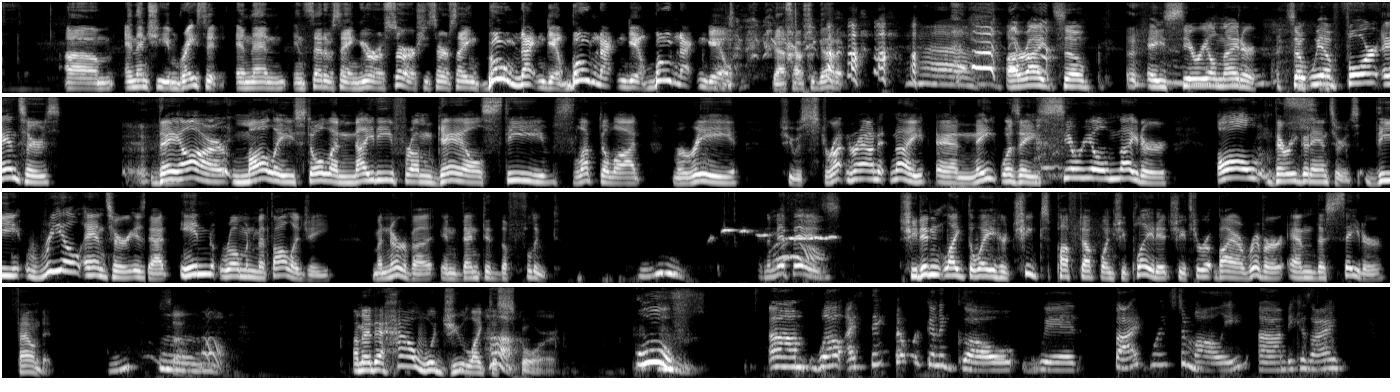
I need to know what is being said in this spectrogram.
Um, and then she embraced it, and then instead of saying "You're a sir," she started saying "Boom, Nightingale! Boom, Nightingale! Boom, Nightingale!" That's how she got it. All right, so a serial nighter. So we have four answers. They are Molly stole a nighty from Gail, Steve slept a lot, Marie, she was strutting around at night, and Nate was a serial nighter. All very good answers. The real answer is that in Roman mythology, Minerva invented the flute. Ooh. The myth is she didn't like the way her cheeks puffed up when she played it. She threw it by a river, and the satyr found it. So- Hmm. oh, Amanda, how would you like to Huh. score? Oof. Um, well, I think that we're gonna go with five points to Molly, um, because I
